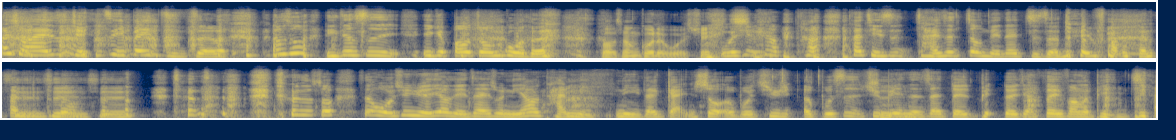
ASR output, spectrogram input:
那小孩还是觉得自己被指责了。他说：“你这是一个包装过的，包装过的我讯息。”我信他，他他其实还是重点在指责对方的。是是是，真的就是说，这我讯学的要点在于说，你要谈你你的感受，而不去，而不是去变成在对对讲对方的评价。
